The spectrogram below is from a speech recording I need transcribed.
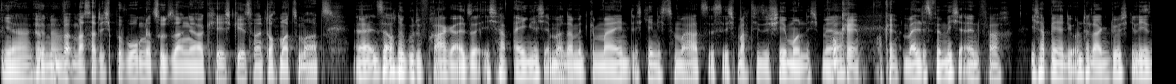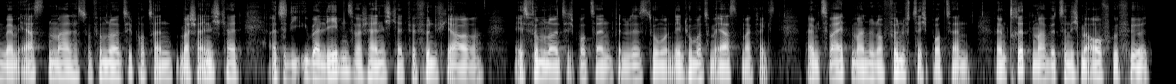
Ja, äh, genau. Was hat dich bewogen dazu zu sagen, ja, okay, ich gehe jetzt mal doch mal zum Arzt? Äh, ist auch eine gute Frage. Also ich habe eigentlich immer damit gemeint, ich gehe nicht zum Arzt, ich mache diese Chemo nicht mehr. Okay, okay. Weil das für mich einfach, ich habe mir ja die Unterlagen durchgelesen, beim ersten Mal hast du 95% Wahrscheinlichkeit, also die Überlebenswahrscheinlichkeit für fünf Jahre ist 95%, wenn du das den Tumor zum ersten Mal kriegst. Beim zweiten Mal nur noch 50%. Beim dritten Mal wird sie nicht mehr aufgeführt.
